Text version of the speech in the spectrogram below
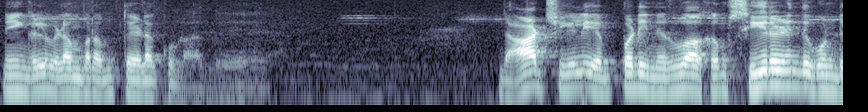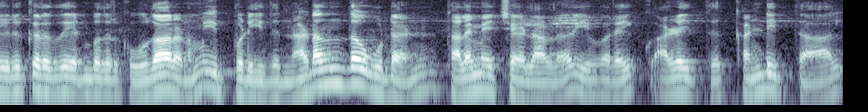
நீங்கள் விளம்பரம் தேடக்கூடாது. இந்த ஆட்சியில் எப்படி நிர்வாகம் சீரழிந்து கொண்டு இருக்கிறது என்பதற்கு உதாரணம் இப்படி இது நடந்தவுடன் தலைமைச் செயலாளர் இவரை அழைத்து கண்டித்தால்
